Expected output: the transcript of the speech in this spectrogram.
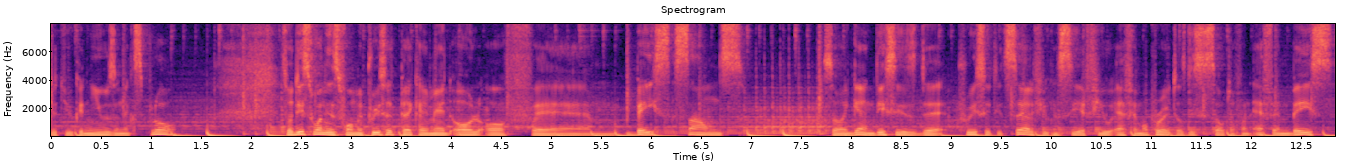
that you can use and explore. So this one is from a preset pack. I made all of um, bass sounds. So again, this is the preset itself. You can see a few FM operators. This is sort of an FM bass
